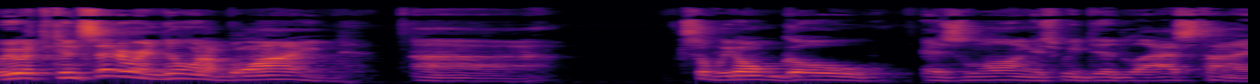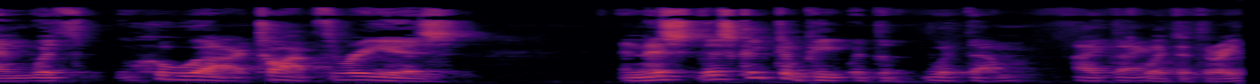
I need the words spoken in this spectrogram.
We were considering doing a blind, uh, so we don't go as long as we did last time with who our top three is, and this this could compete with the with them. I think with, with the three.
